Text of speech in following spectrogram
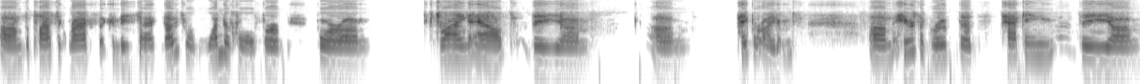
um, the plastic racks that can be stacked. Those were wonderful for for um, drying out the um, um, paper items. Um, here's a group that's packing the, um,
